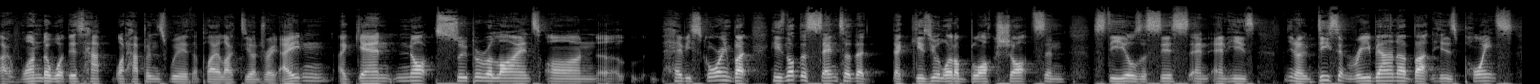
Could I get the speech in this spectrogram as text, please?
I wonder what this hap- what happens with a player like DeAndre Ayton. Again, not super reliant on uh, heavy scoring, but he's not the center that that gives you a lot of block shots and steals, assists, and and he's you know decent rebounder, but his points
